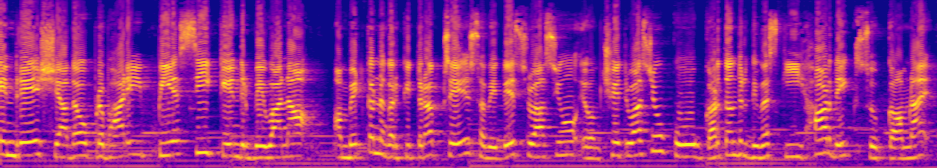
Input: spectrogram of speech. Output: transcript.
इंद्रेश यादव प्रभारी पीएससी केंद्र बेवाना, अंबेडकर नगर की तरफ़ से सभी देशवासियों एवं क्षेत्रवासियों को गणतंत्र दिवस की हार्दिक शुभकामनाएँ।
